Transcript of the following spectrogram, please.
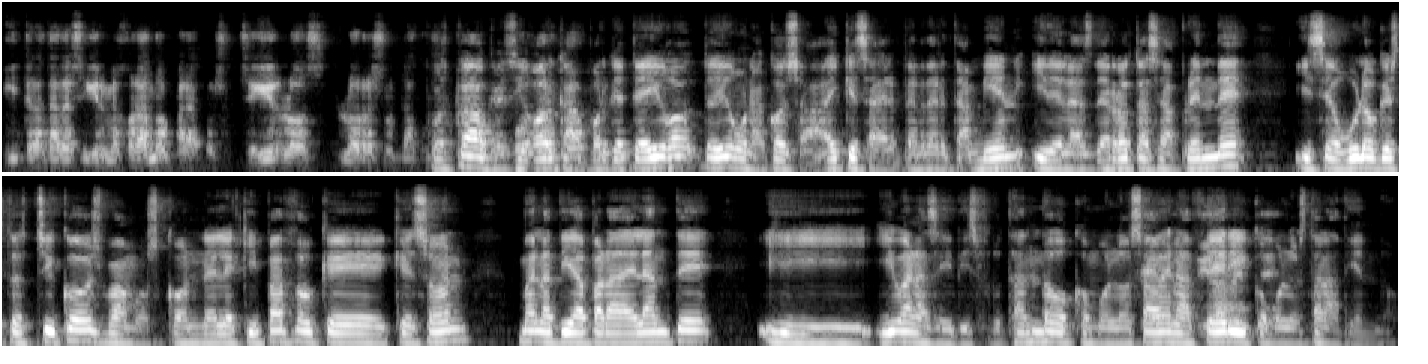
y tratar de seguir mejorando para conseguir los, los resultados. Pues claro que sí, Gorka, porque te digo, te digo una cosa, hay que saber perder también y de las derrotas se aprende y seguro que estos chicos, vamos, con el equipazo que, que son, van a tirar para adelante y, y, van a seguir disfrutando como lo saben hacer y como lo están haciendo.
